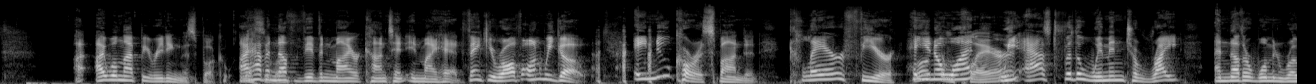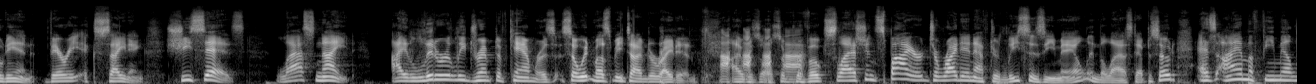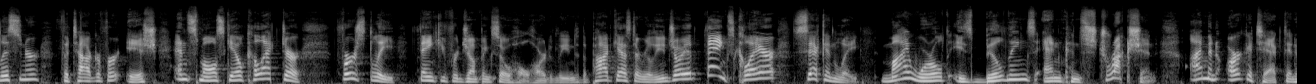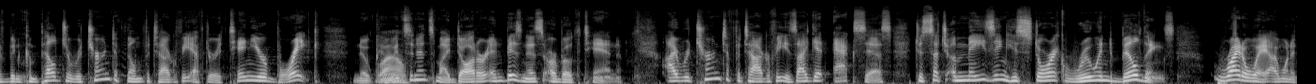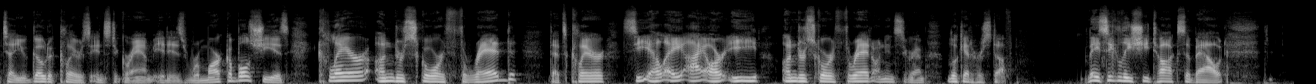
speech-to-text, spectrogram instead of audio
I, I will not be reading this book. I have will. enough Vivian Maier content in my head. Thank you, Rolf. On we go. a new correspondent, Claire Fear. Hey, you know what? Claire. We asked for the women to write. Another woman wrote in. Very exciting. She says, Last night, I literally dreamt of cameras, so it must be time to write in. I was also provoked slash inspired to write in after Lisa's email in the last episode, as I am a female listener, photographer ish, and small scale collector. Firstly, thank you for jumping so wholeheartedly into the podcast. I really enjoy it. Thanks, Claire. Secondly, my world is buildings and construction. I'm an architect and have been compelled to return to film photography after a 10 year break. No coincidence, my daughter and business are both 10. I returned to photography as I get access to such amazing historic ruined buildings. Right away, I want to tell you go to Claire's Instagram. It is remarkable. She is Claire underscore thread. That's Claire, C L A I R E underscore thread on Instagram. Look at her stuff. Basically, she talks about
